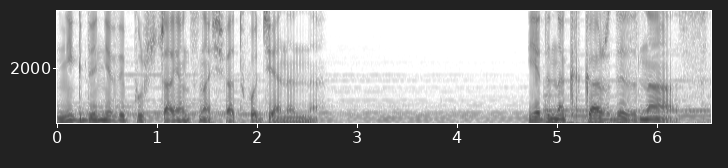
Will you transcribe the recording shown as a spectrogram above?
nigdy nie wypuszczając na światło dzienne. Jednak każdy z nas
